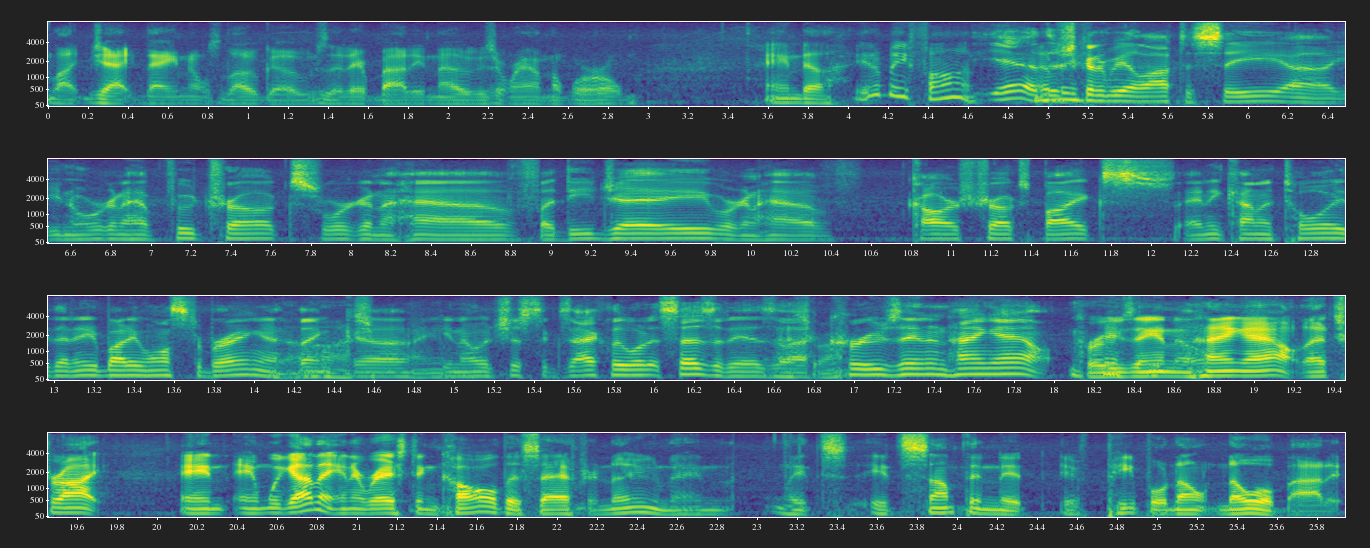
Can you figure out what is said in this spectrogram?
like Jack Daniels logos that everybody knows around the world, and uh, it'll be fun. Yeah, It'll there's going to be a lot to see. Uh, you know, we're going to have food trucks. We're going to have a DJ. We're going to have cars, trucks, bikes, any kind of toy that anybody wants to bring. I think, uh, you know, it's just exactly what it says it is. Uh, right. Cruise in and hang out. cruise in and hang out. That's right. And and we got an interesting call this afternoon, and it's it's something that if people don't know about it,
